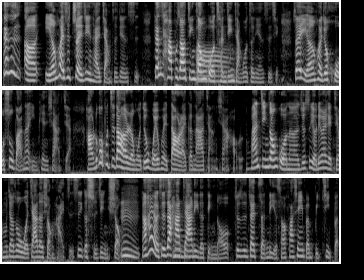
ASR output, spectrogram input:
但是呃，尹恩惠是最近才讲这件事，但是他不知道金钟国曾经讲过这件事情，oh. 所以尹恩惠就火速把那影片下架。好，如果不知道的人，我就娓娓道来跟大家讲一下好了。反正金钟国呢，就是有另外一个节目叫做《我家的熊孩子》，是一个实境秀。嗯，然后他有一次在他家里的顶楼，就是在整理的时候，发现一本笔记本，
